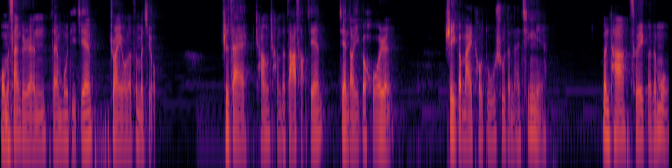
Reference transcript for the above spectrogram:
我们三个人在墓地间转悠了这么久，只在长长的杂草间。见到一个活人，是一个埋头读书的男青年。问他茨威格的墓，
